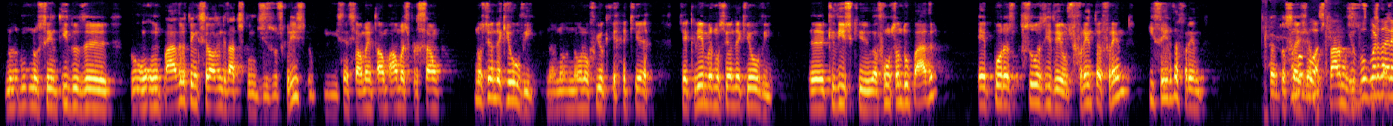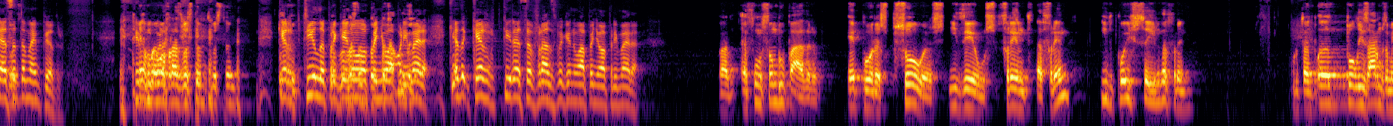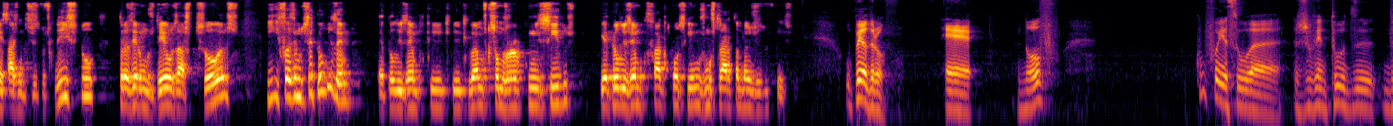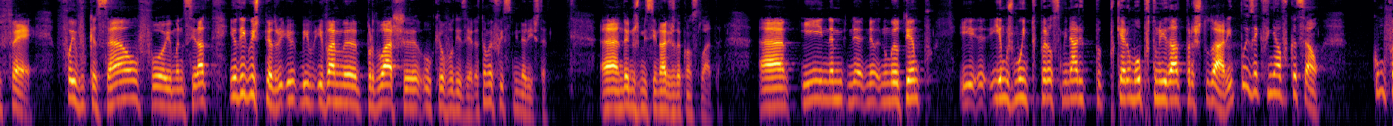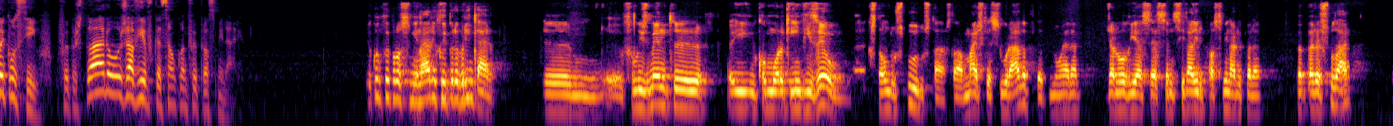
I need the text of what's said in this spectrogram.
No, no, sentido de um padre tem que ser alguém que dá testemunho de Jesus Cristo, e essencialmente há uma, há uma expressão não sei onde é que eu ouvi, não, não, não fui eu que, que, que a queria, mas não sei onde é que eu ouvi, eh, que diz que a função do padre é pôr as pessoas e Deus frente a frente e sair da frente. Portanto, ou seja, mostrarmos... Eu vou guardar essa também, Pedro. É uma, frase bastante, bastante... Quer repeti-la para quem não apanhou a primeira? Quer, quer repetir essa frase para quem não apanhou a primeira? A função do padre é pôr as pessoas e Deus frente a frente e depois sair da frente. Portanto, atualizarmos a mensagem de Jesus Cristo, trazermos Deus às pessoas e fazermos isso é pelo exemplo. É pelo exemplo que, que, que vamos, que somos reconhecidos e é pelo exemplo que, de facto, conseguimos mostrar também Jesus Cristo. O Pedro é novo. Como foi a sua juventude de fé? Foi vocação? Foi uma necessidade? Eu digo isto, Pedro, e vai-me perdoar o que eu vou dizer. Eu também fui seminarista. Ah, andei nos missionários da Consolata. Uh, e no meu tempo íamos muito para o seminário porque era uma oportunidade para estudar. E depois é que vinha a vocação. Como foi consigo? Foi para estudar ou já havia vocação quando foi para o seminário? Eu, quando fui para o seminário, fui para brincar. Uh, felizmente, e como moro aqui em Viseu, a questão do estudo está, está mais que assegurada, portanto, não era, já não havia essa necessidade de ir para o seminário para, para, estudar.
